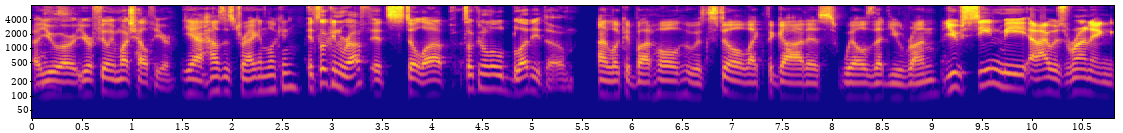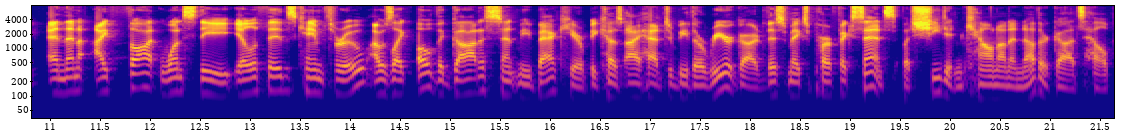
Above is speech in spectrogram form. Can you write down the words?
Uh, you are you're feeling much healthier. Yeah, how's this dragon looking? It's looking rough. It's still up. It's looking a little bloody though. I look at Butthole, who is still like the goddess wills that you run. You've seen me and I was running, and then I thought once the Illithids came through, I was like, oh, the goddess sent me back here because I had to be the rear guard. This makes perfect sense. But she didn't count on another god's help.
